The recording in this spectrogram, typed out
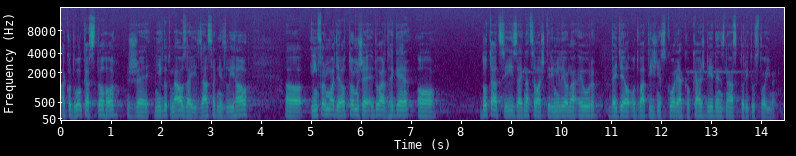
ako dôkaz toho, že niekto tu naozaj zásadne zlyhal, informovať aj o tom, že Eduard Heger o dotácií za 1,4 milióna eur vedel o dva týždne skôr ako každý jeden z nás, ktorý tu stojíme.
